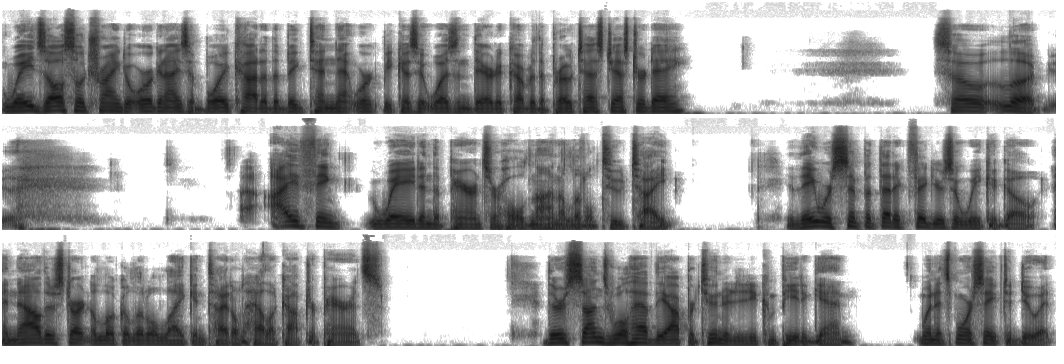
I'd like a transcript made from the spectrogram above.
Wade's also trying to organize a boycott of the Big Ten Network because it wasn't there to cover the protest yesterday. So, look, I think Wade and the parents are holding on a little too tight. They were sympathetic figures a week ago, and now they're starting to look a little like entitled helicopter parents. Their sons will have the opportunity to compete again when it's more safe to do it,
